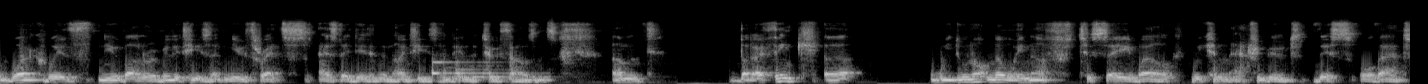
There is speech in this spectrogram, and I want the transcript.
work with new vulnerabilities and new threats as they did in the 90s and in the 2000s. Um, but I think uh, we do not know enough to say, well, we can attribute this or that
